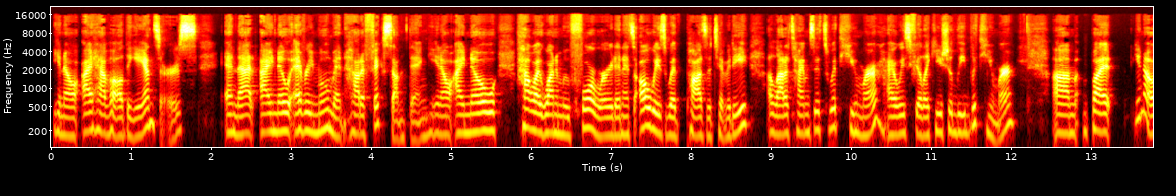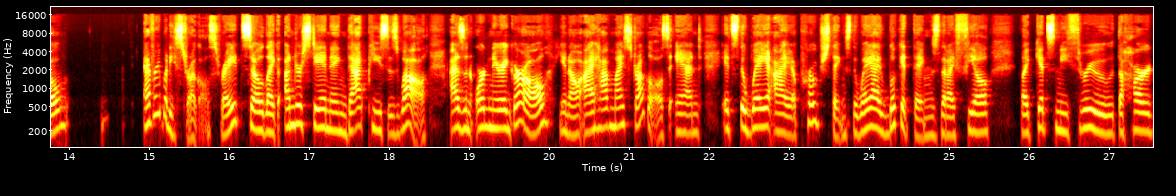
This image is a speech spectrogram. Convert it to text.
you know i have all the answers and that i know every moment how to fix something. You know i know how i want to move forward and it's always with positivity. A lot of times it's with humor. I always feel like you should lead with humor. Um, but you know everybody struggles, right? So, like, understanding that piece as well. As an ordinary girl, you know, I have my struggles, and it's the way I approach things, the way I look at things that I feel like gets me through the hard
